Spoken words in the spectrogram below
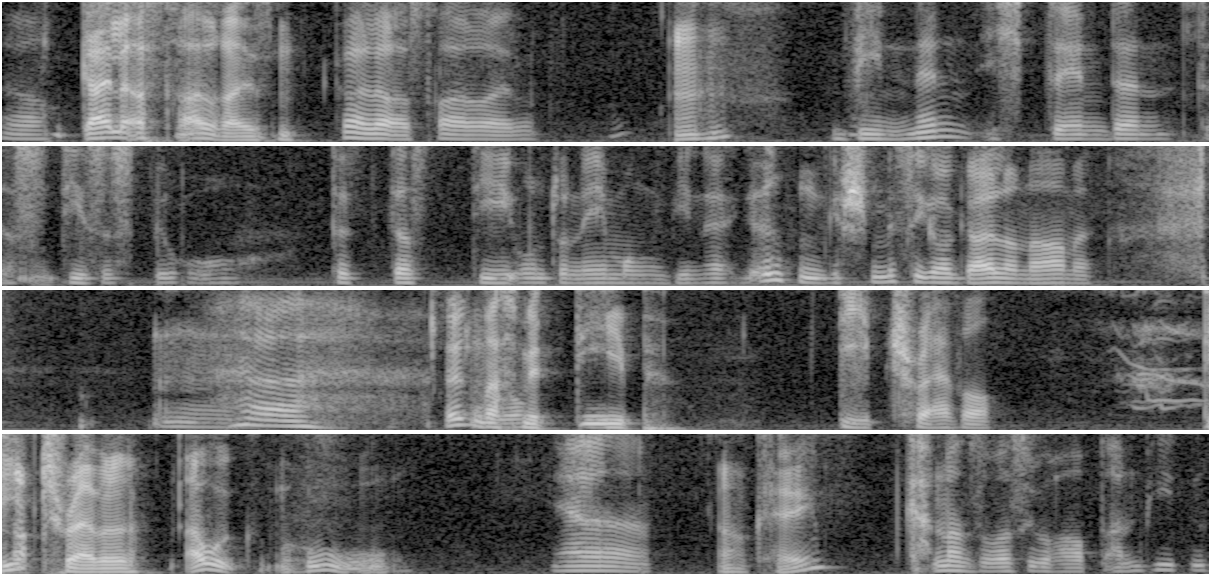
ja, geile Astralreisen. geile Astralreise. Mhm. Wie nenne ich den denn, das, dieses Büro? Das, das, die Unternehmung, wie ne, irgendein geschmissiger, geiler Name. Hm, Äh, irgendwas So. mit Deep. Deep Travel. Deep Travel. Oh, uh. Ja, Okay. kann man sowas überhaupt anbieten?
